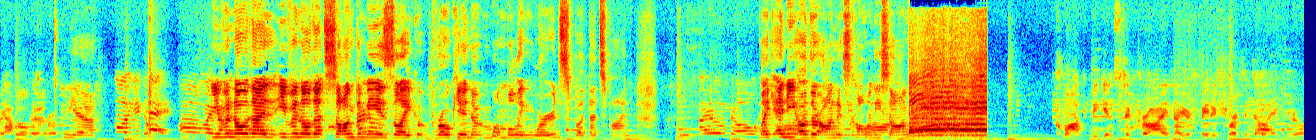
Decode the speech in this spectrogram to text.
Yeah, that's broken. Yeah. Oh, you can't. Oh my Even God. though that even though that song to me is like broken mumbling words, but that's fine. I don't know. Like any other Onyx Colony song. Clock begins to cry. Now your fate is short to die. Yeah.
